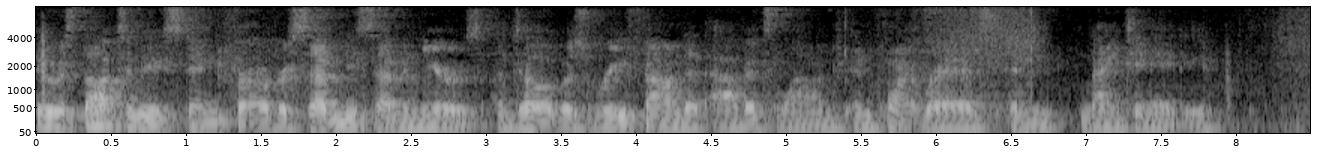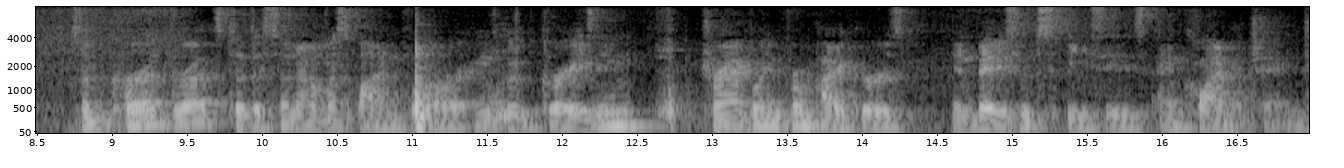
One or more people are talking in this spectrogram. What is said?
it was thought to be extinct for over 77 years until it was refound at Abbott's Lagoon in Point Reyes in 1980. Some current threats to the Sonoma spine flower include grazing, trampling from hikers, invasive species, and climate change.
